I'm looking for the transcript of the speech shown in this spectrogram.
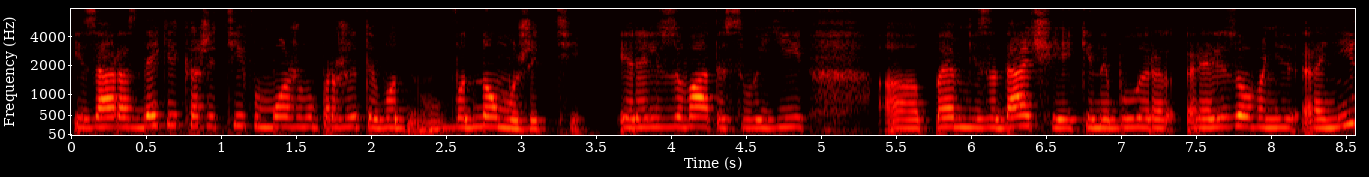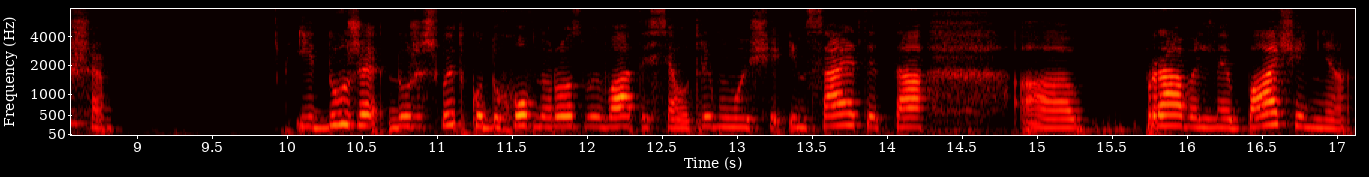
І зараз декілька життів ми можемо прожити в одному житті і реалізувати свої певні задачі, які не були реалізовані раніше. І дуже дуже швидко духовно розвиватися, отримуючи інсайти та а, правильне бачення,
